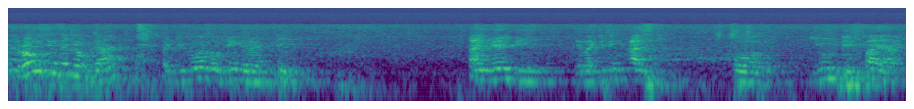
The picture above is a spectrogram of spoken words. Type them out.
the wrong things that you have done, but because of doing the right thing. And maybe they might even ask for you to be fired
